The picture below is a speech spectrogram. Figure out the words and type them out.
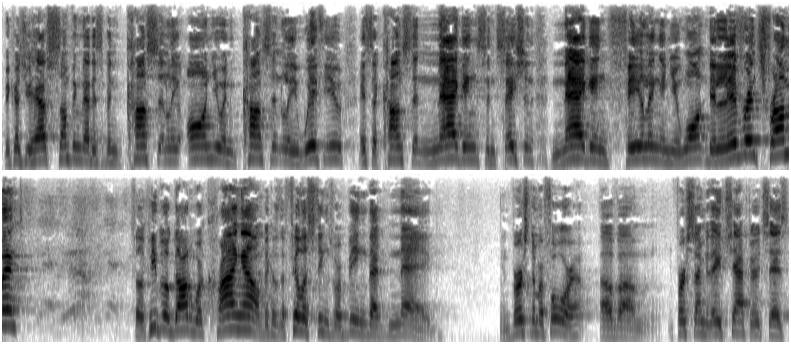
Because you have something that has been constantly on you and constantly with you. It's a constant nagging sensation, nagging feeling, and you want deliverance from it. So the people of God were crying out because the Philistines were being that nag. In verse number four of um, 1 Samuel, the 8th chapter, it says,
